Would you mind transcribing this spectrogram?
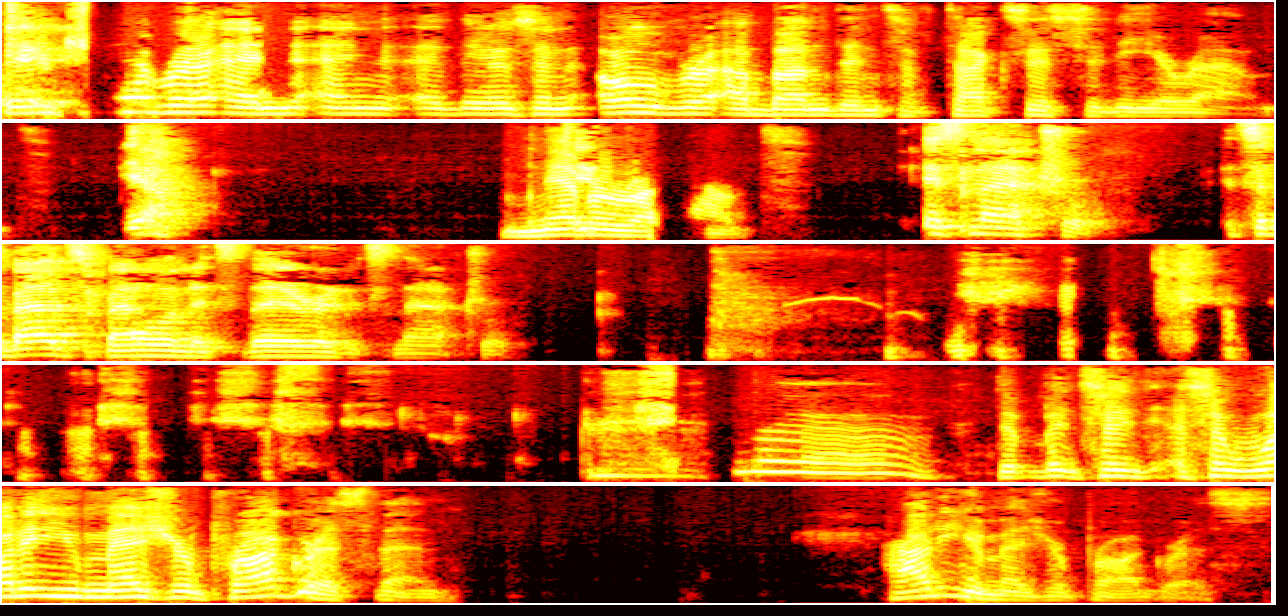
there's never and and there's an overabundance of toxicity around. Yeah, never it, run out. It's natural. It's a bad smell, and it's there, and it's natural. but so so, what do you measure progress then? How do you measure progress?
